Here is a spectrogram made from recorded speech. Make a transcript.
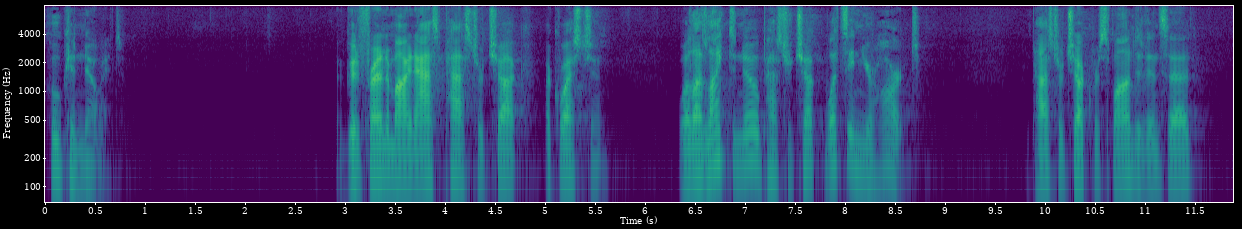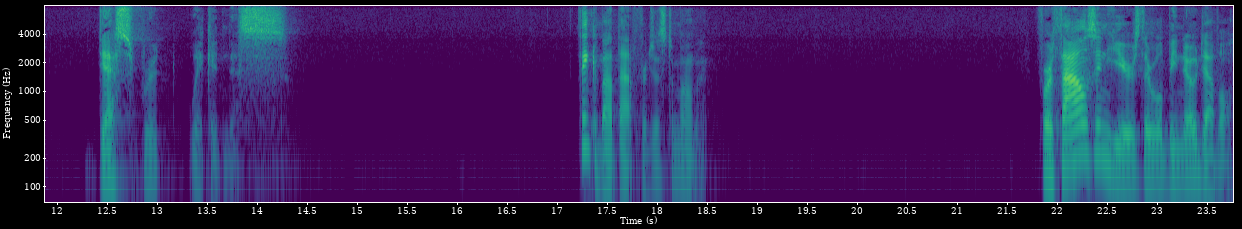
Who can know it? A good friend of mine asked Pastor Chuck a question. Well, I'd like to know, Pastor Chuck, what's in your heart? Pastor Chuck responded and said, Desperate wickedness. Think about that for just a moment. For a thousand years, there will be no devil.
